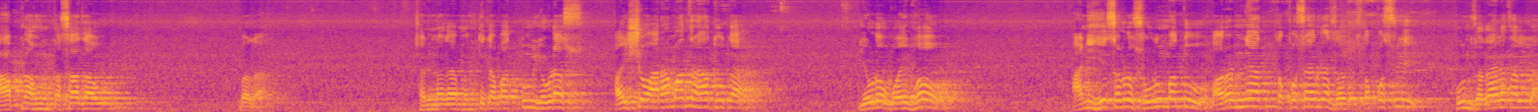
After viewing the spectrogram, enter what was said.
आपणाहून कसा जाऊ? बघा. छन्न काय म्हणते का बा तू एवढा ऐशो आरामात राहत होता. एवढं वैभव. आणि हे सगळं सोडून बा तू अरण्यात तपस्यासारखा जग तपस्वी होऊन जगायला चालला.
